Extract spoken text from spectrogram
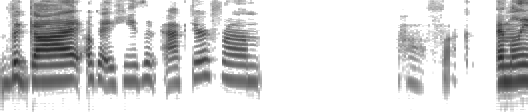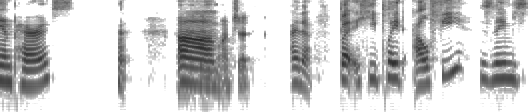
the guy. Okay, he's an actor from oh fuck, Emily in Paris. I Um, didn't watch it. I know, but he played Alfie. His name's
